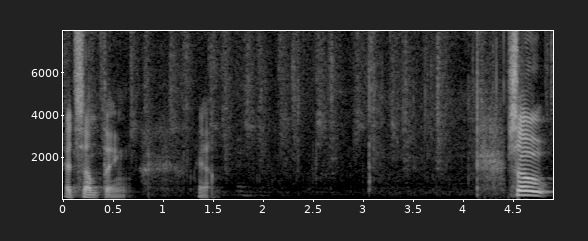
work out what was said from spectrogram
at something. So,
